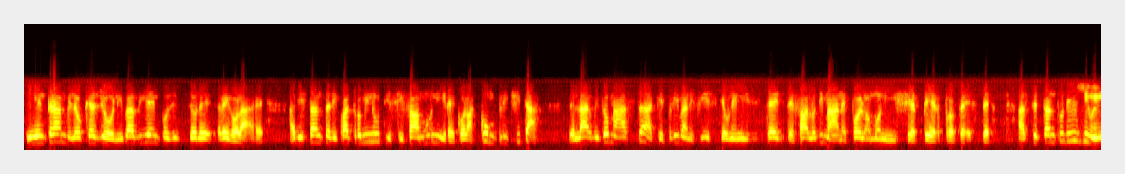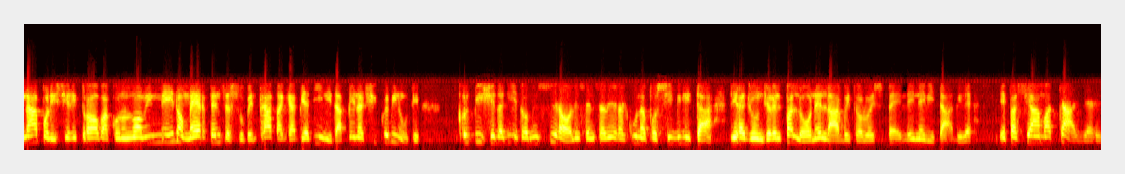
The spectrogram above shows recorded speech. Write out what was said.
In entrambe le occasioni va via in posizione regolare. A distanza di quattro minuti si fa ammonire con la complicità dell'arbitro Massa che prima ne fischia un inesistente fallo di mano e poi lo ammonisce per proteste. Al 71esimo il Napoli si ritrova con un uomo in meno, Mertens è subentrata a Gabbiadini da appena 5 minuti, colpisce da dietro Missiroli senza avere alcuna possibilità di raggiungere il pallone e l'arbitro lo espelle, inevitabile. E passiamo a Cagliari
